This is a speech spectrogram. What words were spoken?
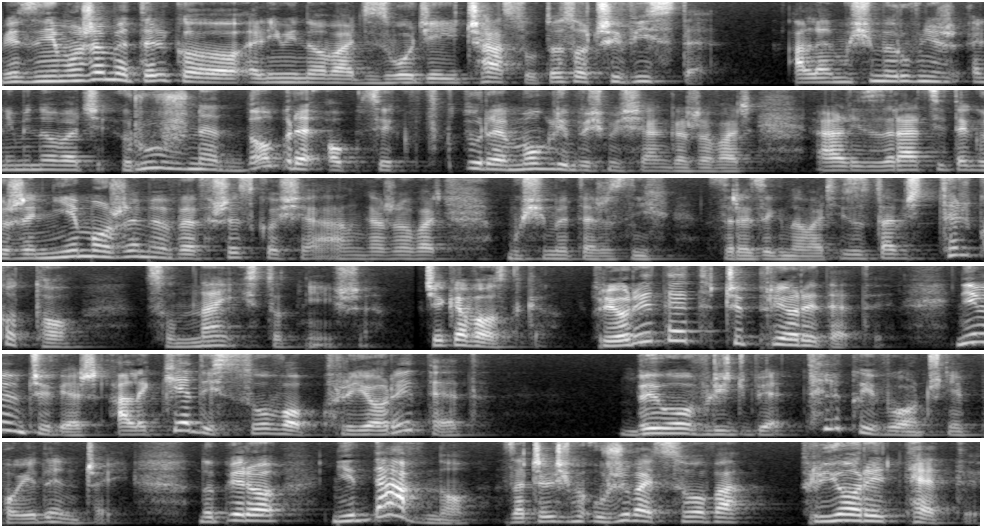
Więc nie możemy tylko eliminować złodziei czasu, to jest oczywiste, ale musimy również eliminować różne dobre opcje, w które moglibyśmy się angażować, ale z racji tego, że nie możemy we wszystko się angażować, musimy też z nich zrezygnować i zostawić tylko to, co najistotniejsze. Ciekawostka. Priorytet czy priorytety? Nie wiem, czy wiesz, ale kiedyś słowo priorytet było w liczbie tylko i wyłącznie pojedynczej. Dopiero niedawno zaczęliśmy używać słowa priorytety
